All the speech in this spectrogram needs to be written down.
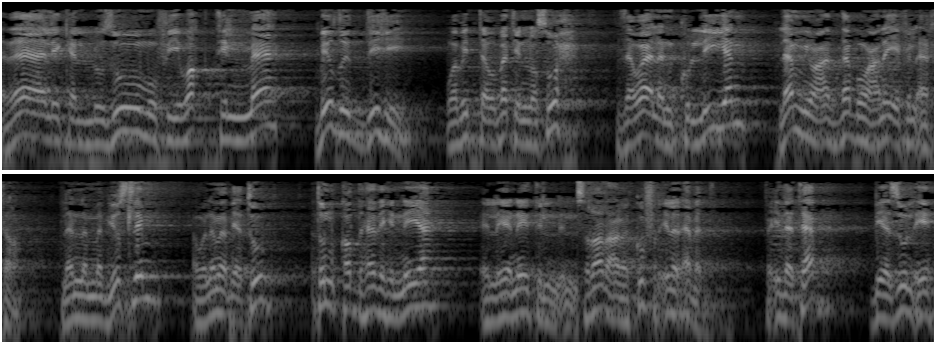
ذلك اللزوم في وقت ما بضده وبالتوبة النصوح زوالا كليا لم يعذبوا عليه في الآخرة. لأن لما بيسلم أو لما بيتوب تنقض هذه النية اللي هي نية الإصرار على الكفر إلى الأبد. فإذا تاب بيزول إيه؟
